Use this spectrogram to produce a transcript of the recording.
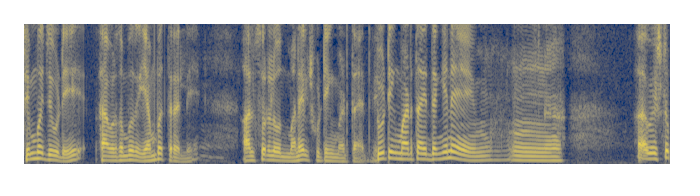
ಸಿಂಹ ಜೋಡಿ ಸಾವಿರದ ಒಂಬೈನೂರ ಎಂಬತ್ತರಲ್ಲಿ ಅಲ್ಸೂರಲ್ಲಿ ಒಂದು ಮನೇಲಿ ಶೂಟಿಂಗ್ ಮಾಡ್ತಾ ಇದ್ವಿ. ಶೂಟಿಂಗ್ ಮಾಡ್ತಾ ಇದ್ದಂಗೆ ವಿಷ್ಣು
